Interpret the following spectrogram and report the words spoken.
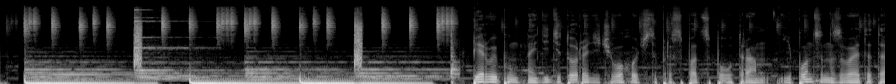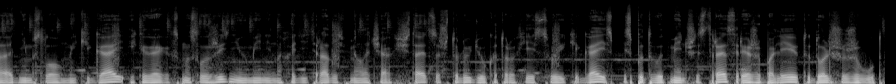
Первый пункт – найдите то, ради чего хочется просыпаться по утрам. Японцы называют это одним словом икигай. Икигай как смысл жизни и умение находить радость в мелочах. Считается, что люди, у которых есть свой икигай, испытывают меньший стресс, реже болеют и дольше живут.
